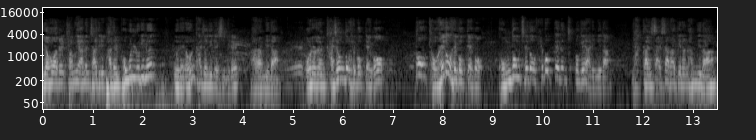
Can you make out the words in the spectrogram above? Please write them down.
여호와를 경외하는 자들이 받을 복을 누리는 은혜로운 가정이 되시기를 바랍니다. 오늘은 가정도 회복되고 또 교회도 회복되고 공동체도 회복되는 축복의 날입니다. 약간 쌀쌀하기는 합니다.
